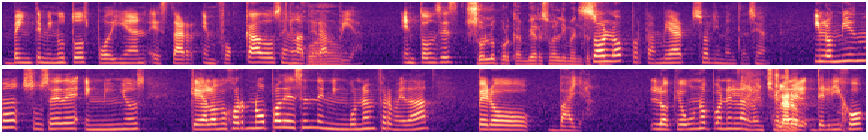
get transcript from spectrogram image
20 minutos podían estar enfocados en la terapia. Entonces... Solo por cambiar su alimentación. Solo por cambiar su alimentación. Y lo mismo sucede en niños que a lo mejor no padecen de ninguna enfermedad, pero vaya, lo que uno pone en la lonchera del, hijo,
